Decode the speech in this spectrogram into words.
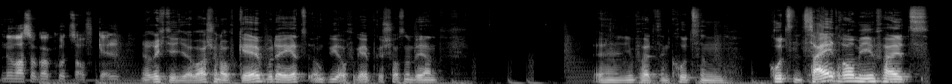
Und er war sogar kurz auf Gelb. Ja, richtig, er war schon auf Gelb, würde er jetzt irgendwie auf Gelb geschossen werden. Äh, jedenfalls in kurzen, kurzen Zeitraum, jedenfalls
